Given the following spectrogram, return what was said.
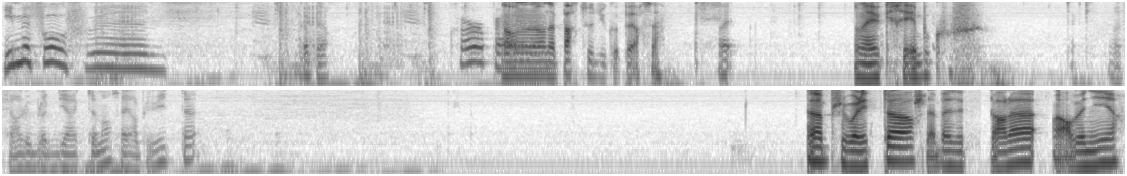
Il me faut... Euh... Copper. Copper. Non, non, non, on a partout du copper, ça. Ouais. On avait créé beaucoup. Tac. On va faire le bloc directement, ça ira plus vite. Hop, je vois les torches, la base est par là, on va revenir.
